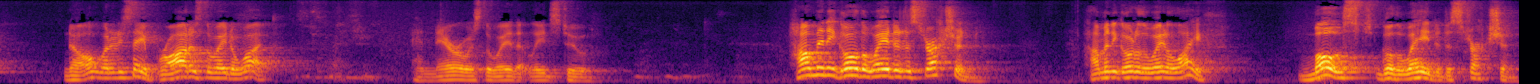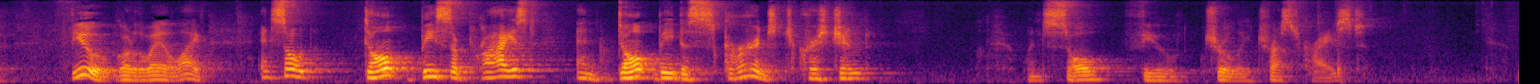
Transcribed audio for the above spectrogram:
No. What did he say? Broad is the way to what? And narrow is the way that leads to. How many go the way to destruction? How many go to the way to life? Most go the way to destruction. Few go to the way of life. And so don't be surprised and don't be discouraged, Christian, when so few truly trust Christ.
